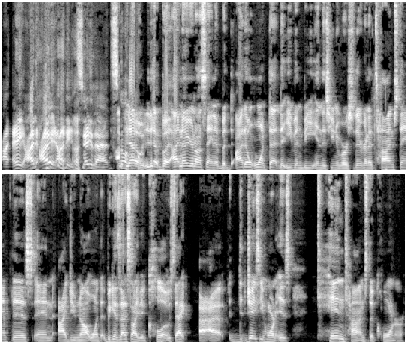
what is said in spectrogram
I, hey, I, I, I, didn't say that. So. No, but I know you're not saying it, but I don't want that to even be in this university. They're going to timestamp this, and I do not want that because that's not even close. That I, Jaycee Horn is ten times the corner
